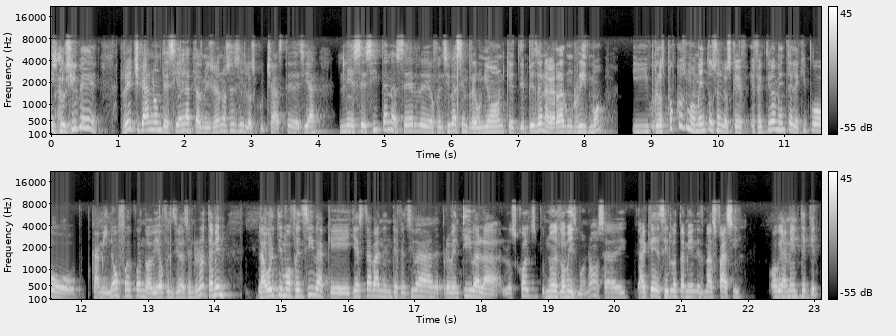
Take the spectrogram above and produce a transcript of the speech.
inclusive Rich Gannon decía en la transmisión, no sé si lo escuchaste, decía, necesitan hacer eh, ofensivas sin reunión, que empiecen a agarrar un ritmo. Y los pocos momentos en los que efectivamente el equipo caminó fue cuando había ofensivas sin reunión. También la última ofensiva, que ya estaban en defensiva de preventiva, los Colts, pues no es lo mismo, ¿no? O sea, hay que decirlo también, es más fácil obviamente que,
